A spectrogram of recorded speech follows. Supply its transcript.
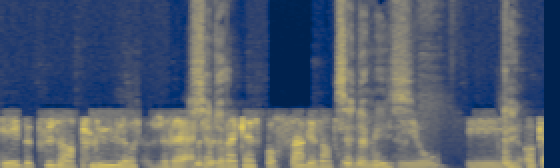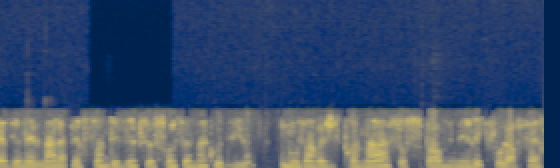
Et de plus en plus, là, je dirais à 95% des entreprises vidéo et occasionnellement la personne désire que ce soit seulement qu'audio nos enregistrements sur support numérique, il faut leur faire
